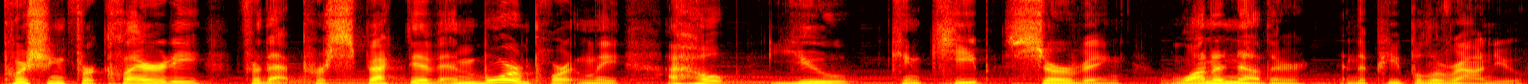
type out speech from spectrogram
pushing for clarity, for that perspective, and more importantly, I hope you can keep serving one another and the people around you.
